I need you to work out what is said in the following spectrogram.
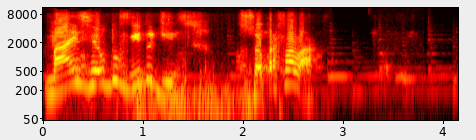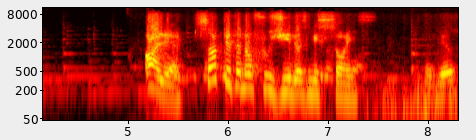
Mas eu duvido disso. Só para falar. Olha, só tenta não fugir das missões. Entendeu?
